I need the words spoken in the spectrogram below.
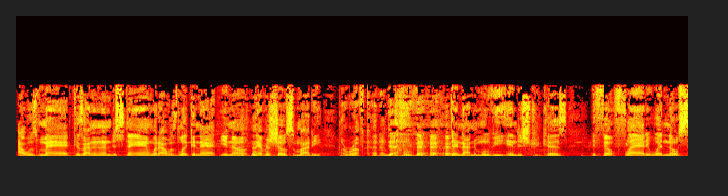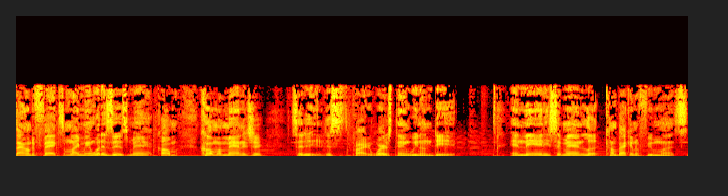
I was mad because I didn't understand what I was looking at. You know, never show somebody a rough cut of a movie. They're not in the movie industry because it felt flat. It wasn't no sound effects. I'm like, man, what is this, man? I call my, call my manager. Said this is probably the worst thing we done did. And then he said, man, look, come back in a few months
